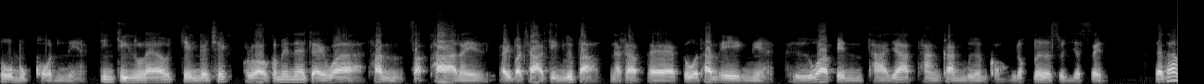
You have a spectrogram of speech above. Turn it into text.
ตัวบุคคลเนี่ยจริง ๆ แล้วเจงเกอเช็คเราก็ไม่แน่ใจว่าท่านศรัทธาในไตรประชาจริงหรือเปล่านะครับ แต่ตัวท่านเองเนี่ยถือว่าเป็นทายาททางการเมืองของดรสุญญเซน แต่ถ้า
